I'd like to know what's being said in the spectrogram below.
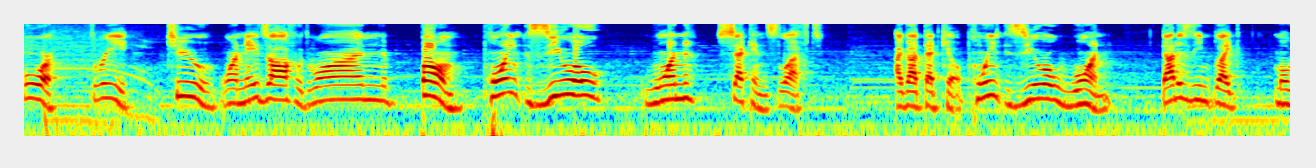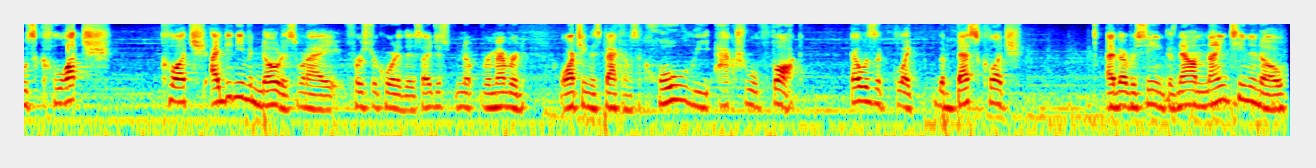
four, three, two, one. Nades off with one. Boom. 0.01 seconds left. I got that kill. 0.01. That is the, like, most clutch, clutch. I didn't even notice when I first recorded this. I just no remembered watching this back and I was like, holy actual fuck. That was, a, like, the best clutch I've ever seen. Because now I'm 19 and 0.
